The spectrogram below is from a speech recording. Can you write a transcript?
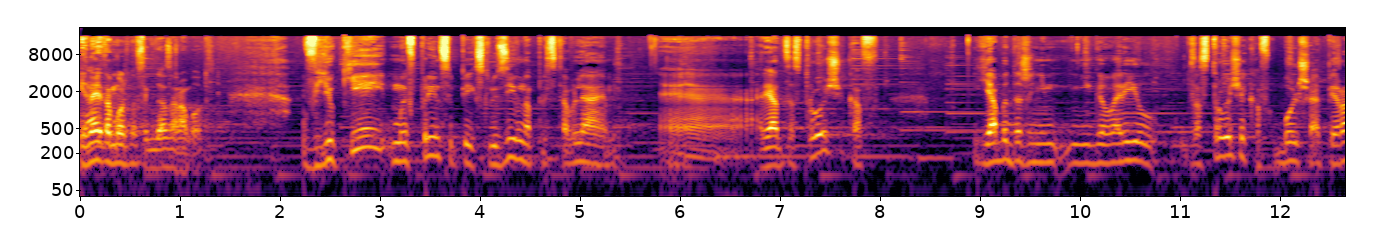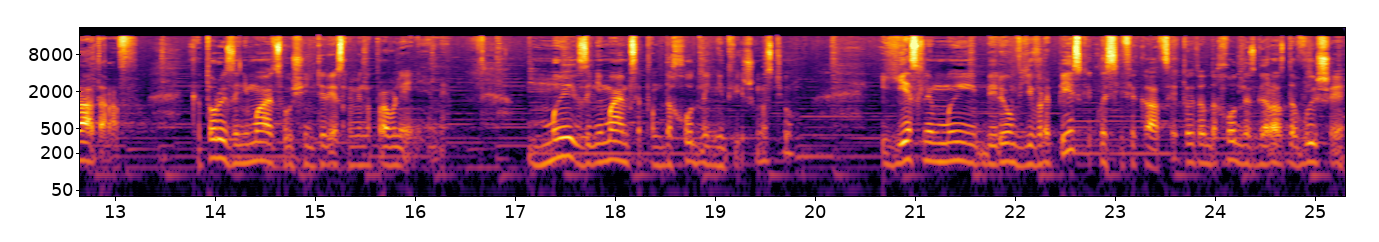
И да? на этом можно всегда заработать. В UK мы, в принципе, эксклюзивно представляем э, ряд застройщиков. Я бы даже не, не говорил застройщиков, больше операторов, которые занимаются очень интересными направлениями. Мы занимаемся там доходной недвижимостью. Если мы берем в европейской классификации, то эта доходность гораздо выше,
